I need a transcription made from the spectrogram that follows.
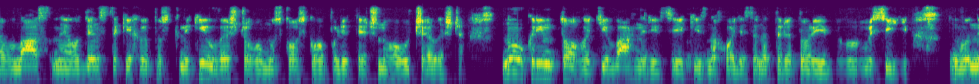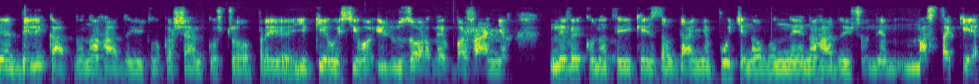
власне, один з таких випускників вищого московського політичного училища. Ну окрім того, ті вагнерівці, які знаходяться на території Білорусі, вони делікатно нагадують Лукашенку, що при якихось його ілюзорних бажаннях не виконати якесь завдання Путіна. Вони нагадують, що вони мастаки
